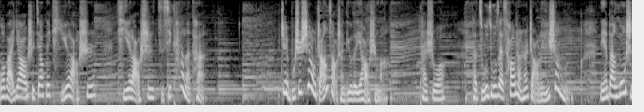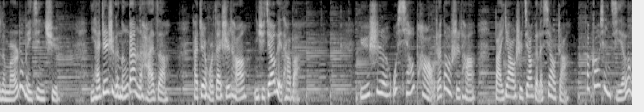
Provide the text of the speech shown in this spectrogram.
我把钥匙交给体育老师，体育老师仔细看了看，这不是校长早上丢的钥匙吗？他说，他足足在操场上找了一上午，连办公室的门都没进去。你还真是个能干的孩子。他这会儿在食堂，你去交给他吧。于是我小跑着到食堂，把钥匙交给了校长。他高兴极了，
